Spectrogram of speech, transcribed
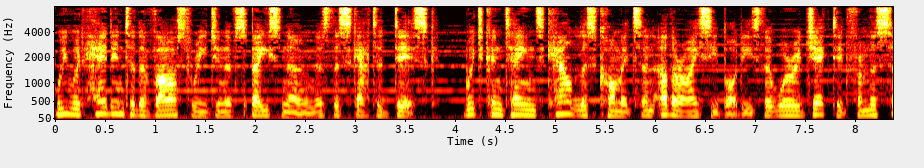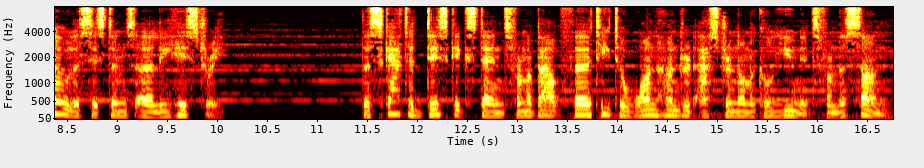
we would head into the vast region of space known as the scattered disk, which contains countless comets and other icy bodies that were ejected from the solar system's early history. The scattered disk extends from about 30 to 100 astronomical units from the Sun,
